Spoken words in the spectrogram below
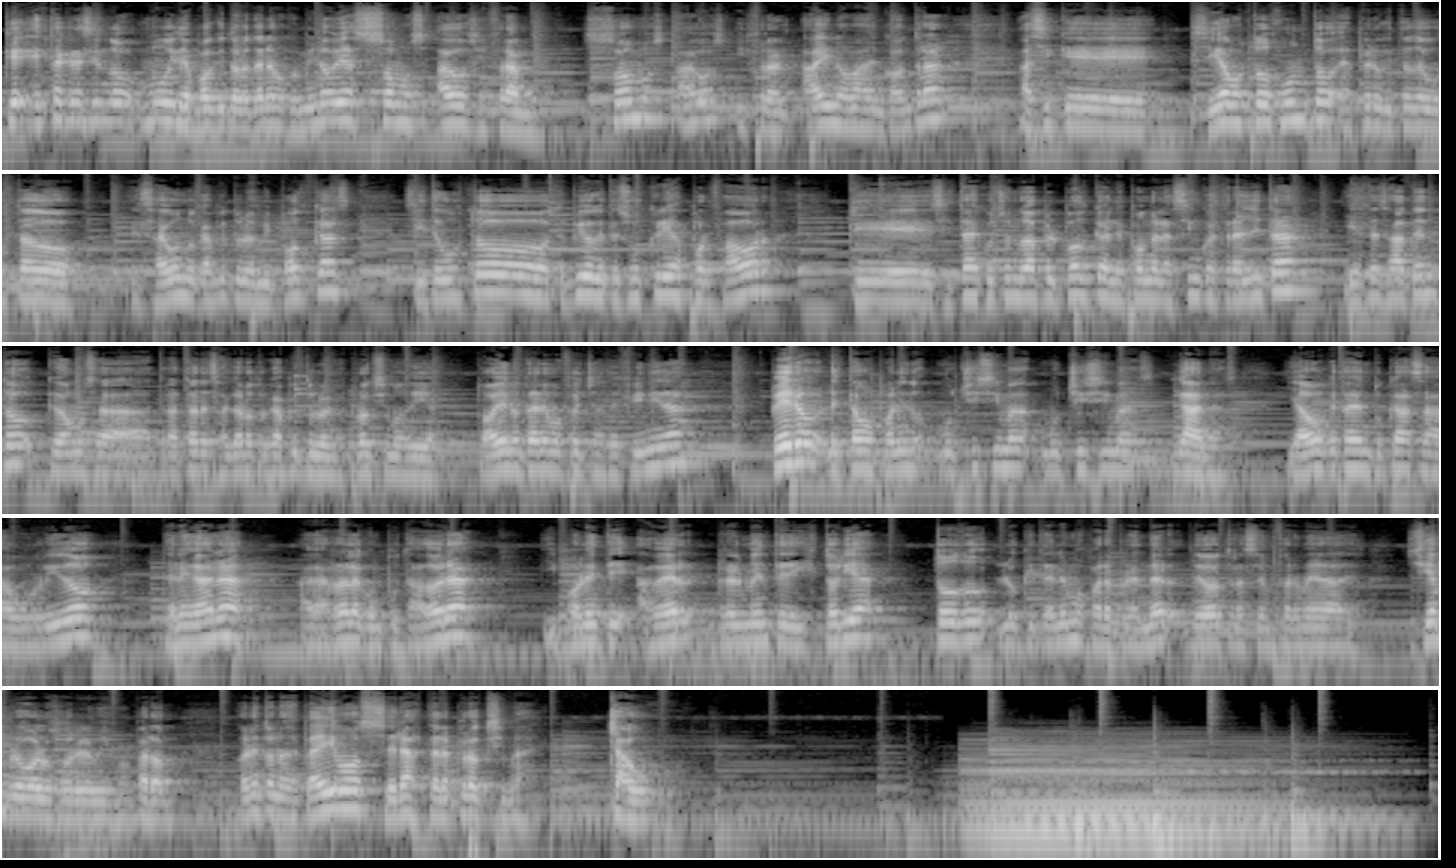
que está creciendo muy de a poquito, lo tenemos con mi novia, somos Agos y Fran, somos Agos y Fran, ahí nos vas a encontrar, así que sigamos todos juntos, espero que te haya gustado el segundo capítulo de mi podcast, si te gustó te pido que te suscribas por favor, que si estás escuchando Apple Podcast les ponga las 5 estrellitas y estés atento que vamos a tratar de sacar otro capítulo en los próximos días. Todavía no tenemos fechas definidas, pero le estamos poniendo muchísimas, muchísimas ganas. Y a vos que estás en tu casa aburrido, tenés ganas, agarrar la computadora y ponete a ver realmente de historia todo lo que tenemos para aprender de otras enfermedades. Siempre vuelvo sobre lo mismo, perdón. Con esto nos despedimos, será hasta la próxima. Chau.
